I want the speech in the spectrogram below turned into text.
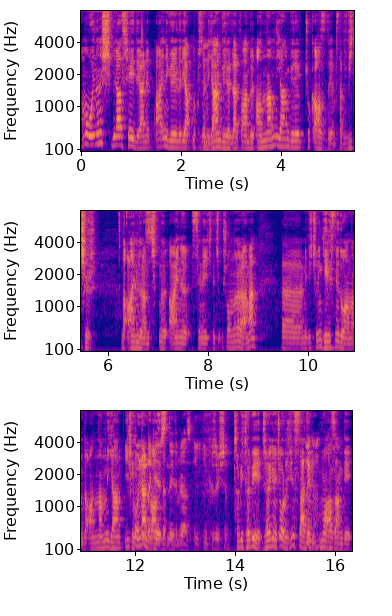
Ama oynanış biraz şeydi yani aynı görevleri yapmak üzerine yan görevler falan böyle anlamlı yan görev çok azdı. Mesela Witcher'la aynı dönemde çıkma, aynı sene içinde çıkmış olmana rağmen e, hani Witcher'ın gerisine de o anlamda anlamlı yan İlk oyunun da azdı. gerisindeydi biraz In- Inquisition. Tabii tabii. Dragon Age Origins zaten Hı hı. muazzam bir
